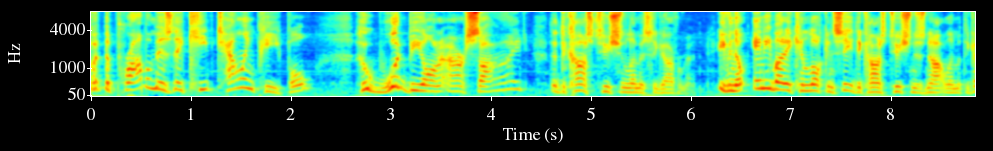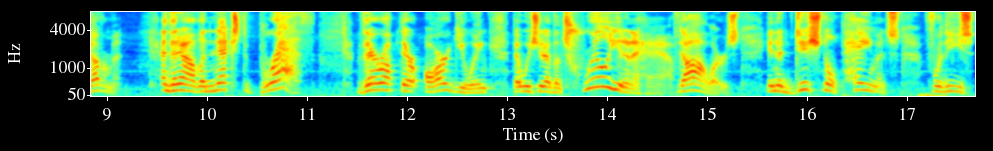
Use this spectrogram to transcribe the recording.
But the problem is they keep telling people who would be on our side that the Constitution limits the government, even though anybody can look and see the Constitution does not limit the government. And then out of the next breath, they're up there arguing that we should have a trillion and a half dollars in additional payments for these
